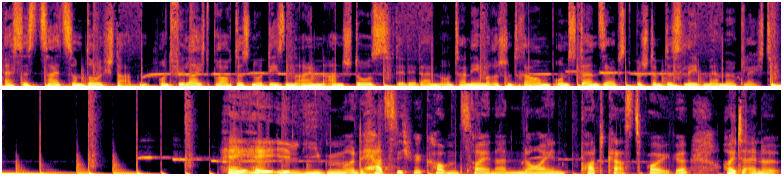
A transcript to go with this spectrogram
Es ist Zeit zum Durchstarten und vielleicht braucht es nur diesen einen Anstoß, der dir deinen unternehmerischen Traum und dein selbstbestimmtes Leben ermöglicht. Hey, hey, ihr Lieben und herzlich willkommen zu einer neuen Podcast-Folge. Heute eine,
